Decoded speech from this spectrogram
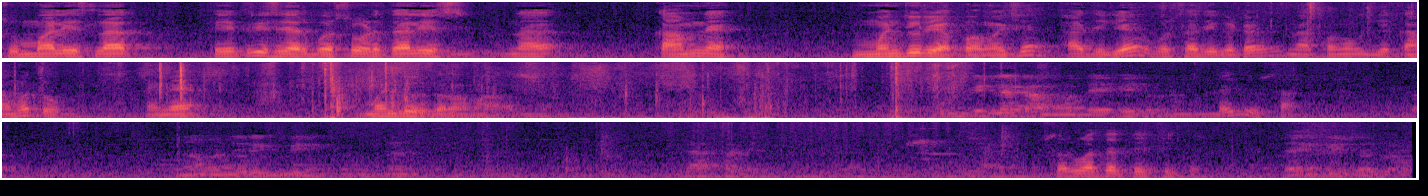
ચુમ્માલીસ લાખ તેત્રીસ હજાર બસો અડતાલીસના કામને મંજૂરી આપવામાં આવી છે. આ જગ્યાએ વરસાદી ગટર નાખવાનું જે કામ હતું એને મંજૂર કરવામાં આવે છે. કેટલા કામો. શરૂઆત જ તેથી કરી. થેન્ક યુ સર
